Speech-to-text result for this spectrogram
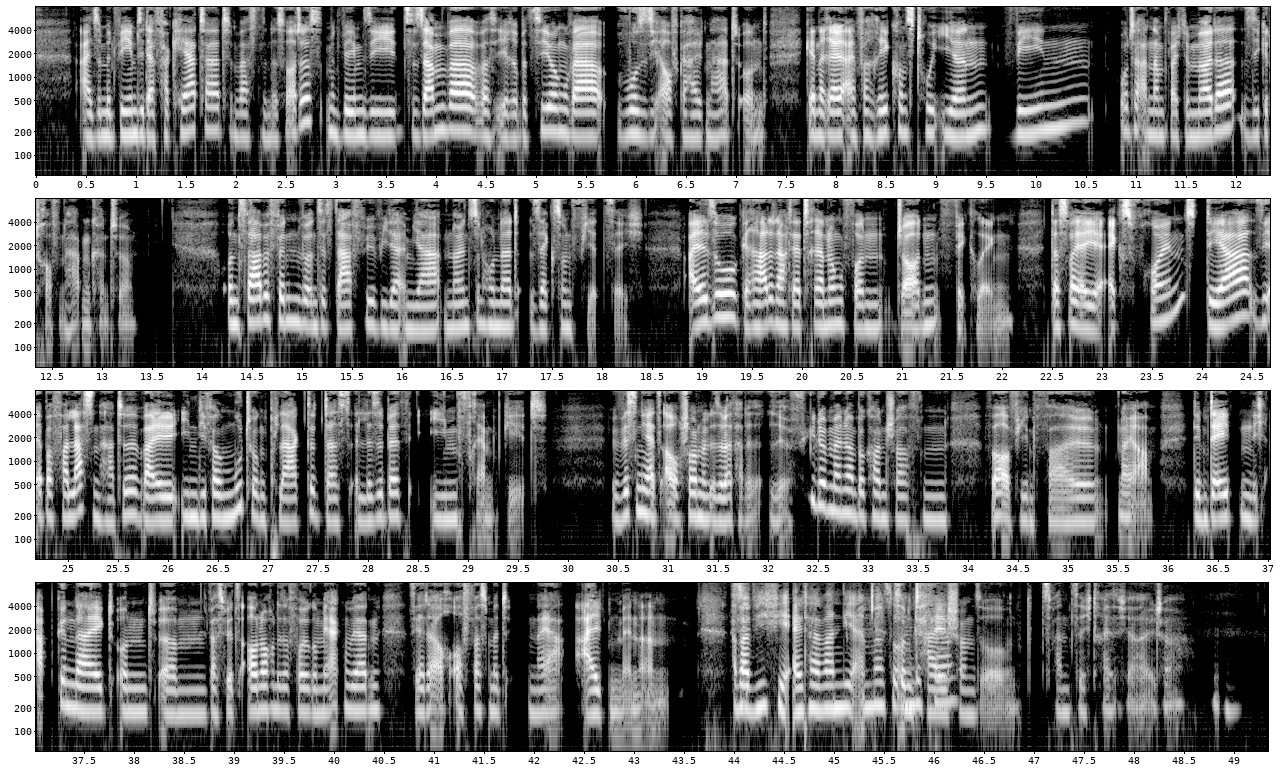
Also mit wem sie da verkehrt hat, im wahrsten Sinne des Wortes, mit wem sie zusammen war, was ihre Beziehung war, wo sie sich aufgehalten hat und generell einfach rekonstruieren, wen unter anderem vielleicht der Mörder sie getroffen haben könnte. Und zwar befinden wir uns jetzt dafür wieder im Jahr 1946. Also gerade nach der Trennung von Jordan Fickling. Das war ja ihr Ex-Freund, der sie aber verlassen hatte, weil ihn die Vermutung plagte, dass Elizabeth ihm fremd geht. Wir wissen ja jetzt auch schon, Elizabeth hatte sehr viele Männerbekanntschaften, war auf jeden Fall, naja, dem Daten nicht abgeneigt und ähm, was wir jetzt auch noch in dieser Folge merken werden, sie hatte auch oft was mit, naja, alten Männern. Aber wie viel älter waren die einmal so Zum ungefähr? Teil schon so 20, 30 Jahre älter.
